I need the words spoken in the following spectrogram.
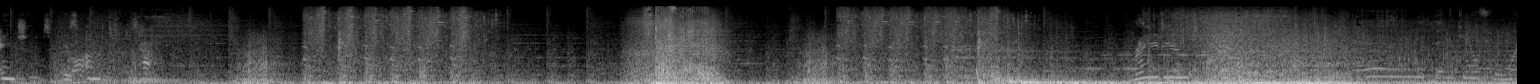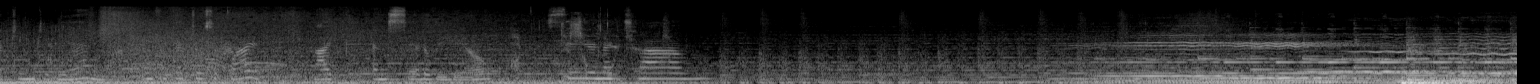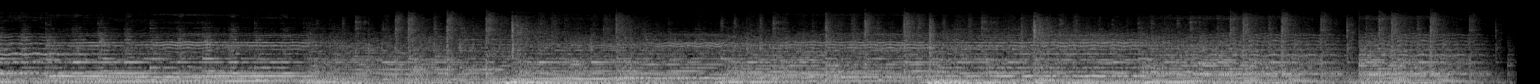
Ancient is under attack. Radiant. Hey, thank you for watching to the end. Don't forget to subscribe, like, and share the video. See you next time.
